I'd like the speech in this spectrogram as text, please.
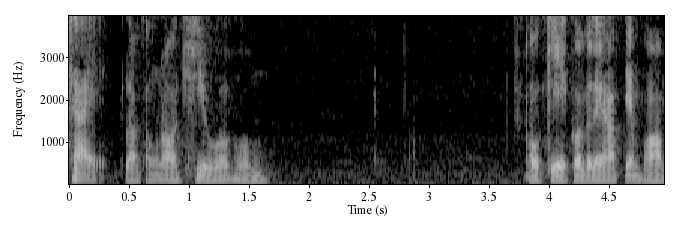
ใช่เราต้องรอคิวครับผม โอเค กดไปเลยครับ เตรียมพร้อม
